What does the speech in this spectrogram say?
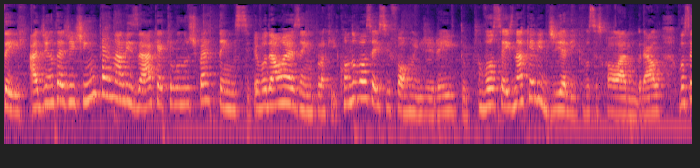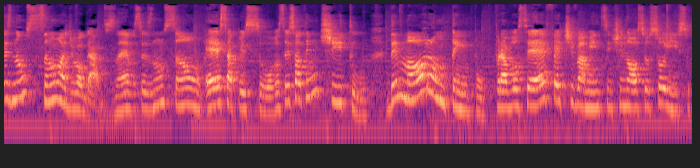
ter. Adianta a gente internalizar que aquilo nos pertence. Eu vou dar um exemplo aqui. Quando vocês se formam em direito, vocês naquele dia ali que vocês colaram um grau, vocês não são advogados, né? Vocês não são essa pessoa. Vocês só têm um título. Demora um tempo para você efetivamente sentir, nossa, eu sou isso.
